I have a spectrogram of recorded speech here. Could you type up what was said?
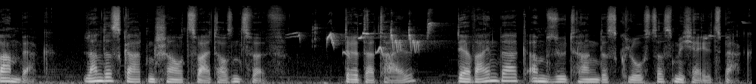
Bamberg, Landesgartenschau 2012. Dritter Teil, der Weinberg am Südhang des Klosters Michaelsberg.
